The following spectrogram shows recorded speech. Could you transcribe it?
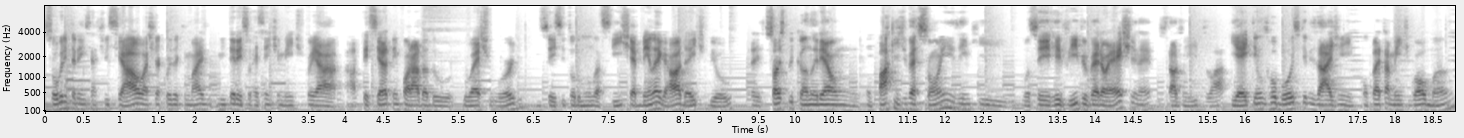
Sobre inteligência artificial, acho que a coisa que mais me interessou recentemente foi a, a terceira temporada do, do Westworld. Não sei se todo mundo assiste, é bem legal, é da HBO. Só explicando, ele é um, um, parque de diversões em que você revive o Velho Oeste, né, nos Estados Unidos lá. E aí tem os robôs que eles agem completamente igual humano.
